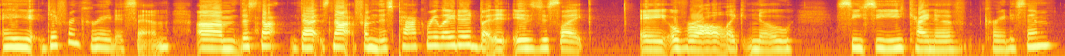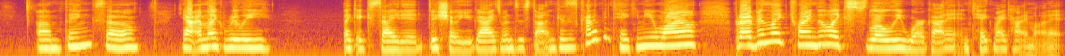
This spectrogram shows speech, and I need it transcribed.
a different create-a-sim um that's not that's not from this pack related but it is just like a overall like no CC kind of sim um, thing. So yeah, I'm like really like excited to show you guys once it's done because it's kind of been taking me a while but i've been like trying to like slowly work on it and take my time on it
